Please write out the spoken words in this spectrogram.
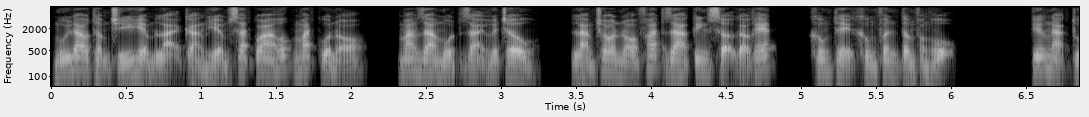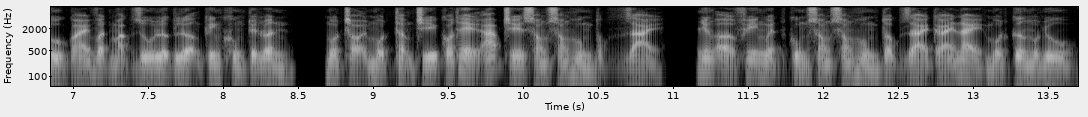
mũi lao thậm chí hiểm lại càng hiểm sát qua hốc mắt của nó mang ra một giải huyết trâu làm cho nó phát ra kinh sợ gào thét không thể không phân tâm phòng hộ tiêu ngạc thủ quái vật mặc dù lực lượng kinh khủng tuyệt luân, một trọi một thậm chí có thể áp chế sóng sóng hùng tộc dài, nhưng ở phi nguyệt cùng sóng sóng hùng tộc dài cái này một cương một đu,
